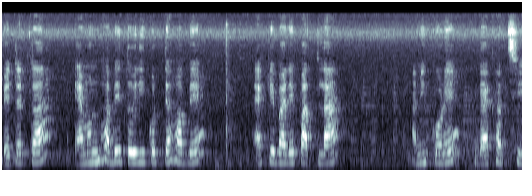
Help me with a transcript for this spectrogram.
বেটারটা এমনভাবে তৈরি করতে হবে, একেবারে পাতলা। আমি করে দেখাচ্ছি।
